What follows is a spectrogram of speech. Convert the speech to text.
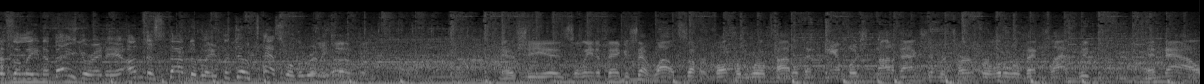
for Zelina Vega in here. Understandably, it's the Joe Tessitore that really hurt me. There she is, Zelina Vega said, wild summer, fought for the world title, then ambushed, not of action, returned for a little revenge last week, and now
